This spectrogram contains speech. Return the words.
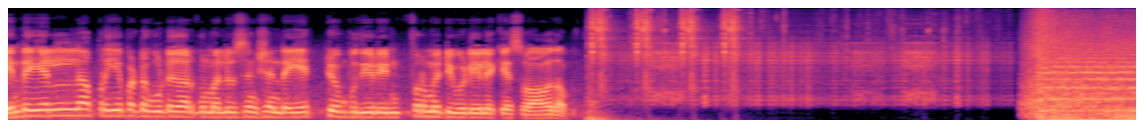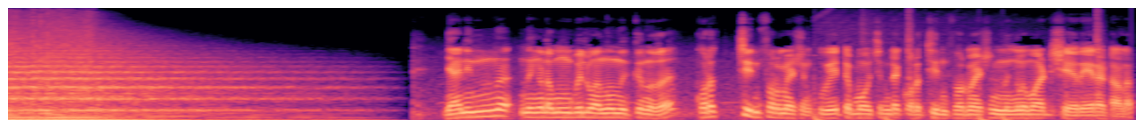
എന്റെ എല്ലാ പ്രിയപ്പെട്ട കൂട്ടുകാർക്കും മല്ലു സെക്ഷന്റെ ഏറ്റവും പുതിയൊരു ഇൻഫോർമേറ്റീവ് വീഡിയോയിലേക്ക് സ്വാഗതം. ഞാൻ ഇന്ന് നിങ്ങളുടെ മുമ്പിൽ വന്ന് നിൽക്കുന്നത് കുറച്ച് ഇൻഫർമേഷൻ കുവൈറ്റ് മോച്ചിന്റെ കുറച്ച് ഇൻഫർമേഷൻ നിങ്ങളുമായിട്ട് ഷെയർ ചെയ്യാനായിട്ടാണ്.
